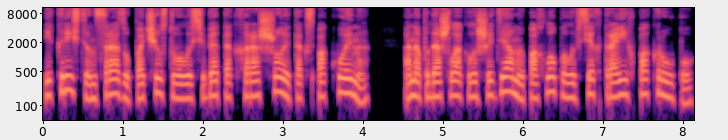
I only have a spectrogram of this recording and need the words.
И Кристин сразу почувствовала себя так хорошо и так спокойно, она подошла к лошадям и похлопала всех троих по крупу,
